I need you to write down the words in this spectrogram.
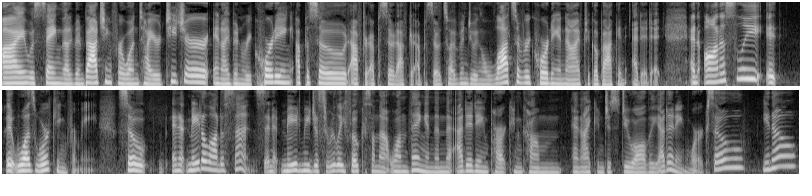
I was saying that I've been batching for one tired teacher and I've been recording episode after episode after episode. So I've been doing lots of recording and now I have to go back and edit it. And honestly, it it was working for me. So, and it made a lot of sense and it made me just really focus on that one thing. And then the editing part can come and I can just do all the editing work. So, you know,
